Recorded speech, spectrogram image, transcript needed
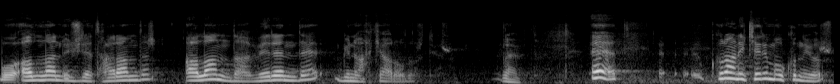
bu alınan ücret haramdır. Alan da veren de günahkar olur diyor. Evet. Evet, Kur'an-ı Kerim okunuyor.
